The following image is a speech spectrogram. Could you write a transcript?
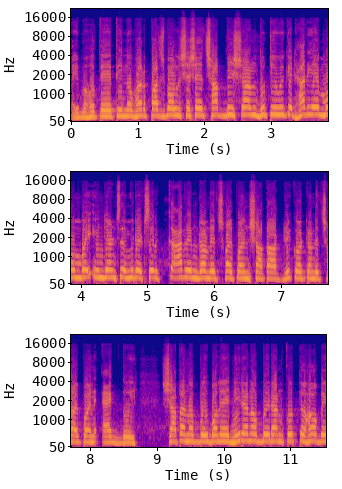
এই মুহূর্তে তিন ওভার, পাঁচ বল শেষে ছাব্বিশ রান, দুটি উইকেট হারিয়ে মুম্বাই ইন্ডিয়ান্স এমিরেটসের কারেন্ট রানের ছয় পয়েন্ট সাত আট, রেকর্ড রানের ছয় পয়েন্ট এক দুই। সাতানব্বই বলে নিরানব্বই রান করতে হবে,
